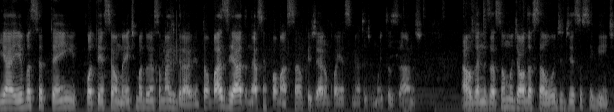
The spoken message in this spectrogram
e aí você tem potencialmente uma doença mais grave. Então, baseado nessa informação que gera um conhecimento de muitos anos, a Organização Mundial da Saúde disse o seguinte:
